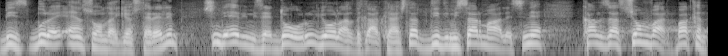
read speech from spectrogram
Biz burayı en sonda gösterelim. Şimdi evimize doğru yol aldık arkadaşlar. Didimhisar Mahallesi'ne kanalizasyon var. Bakın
